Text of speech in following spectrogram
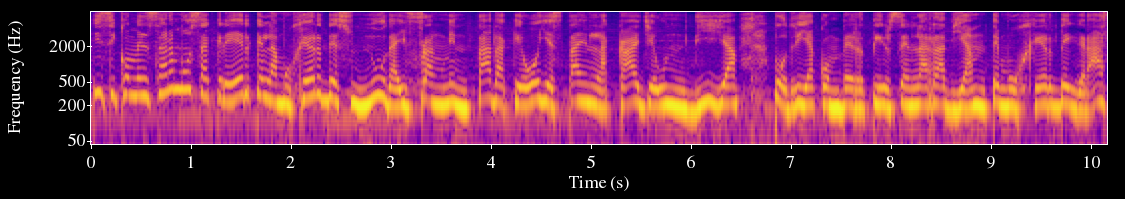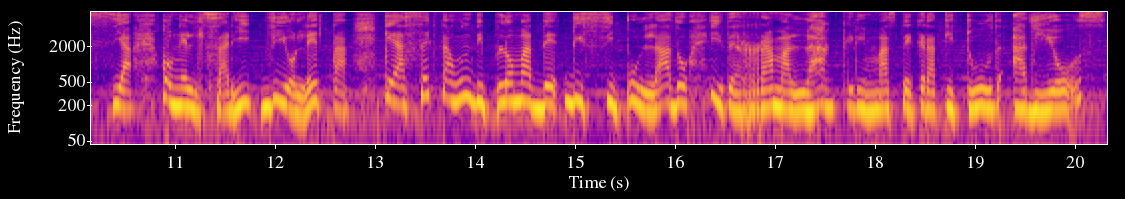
y si comenzáramos a creer que la mujer desnuda y fragmentada que hoy está en la calle un día podría convertirse en la radiante mujer de gracia con el sarí violeta que acepta un diploma de discipulado y derrama lágrimas de gratitud a Dios?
